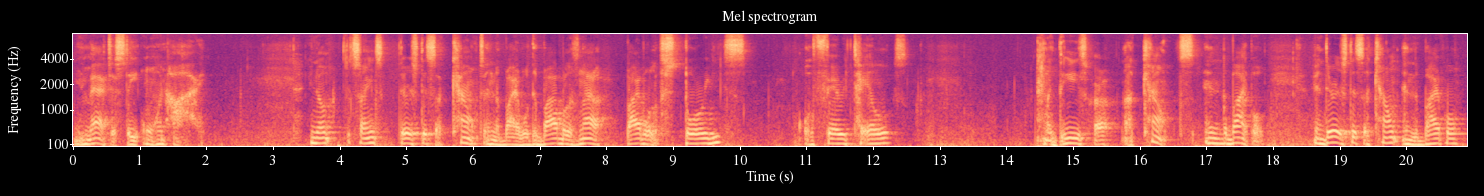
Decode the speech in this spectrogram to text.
majesty on high. You know, saints, there's this account in the Bible. The Bible is not a Bible of stories or fairy tales. These are accounts in the Bible. And there is this account in the Bible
